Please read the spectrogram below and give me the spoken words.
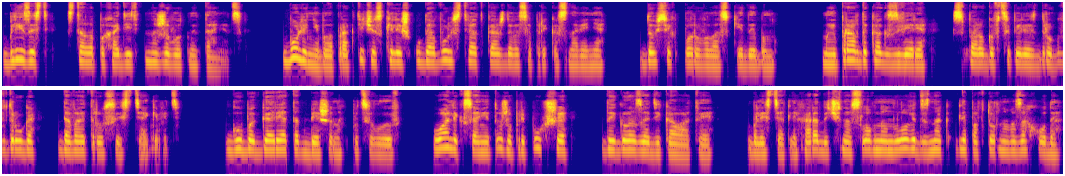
близость стала походить на животный танец. Боли не было практически лишь удовольствие от каждого соприкосновения. До сих пор волоски дыбом. Мы и правда как звери, с порога вцепились друг в друга, давай трусы стягивать. Губы горят от бешеных поцелуев. У Алекса они тоже припухшие, да и глаза диковатые. Блестят лихорадочно, словно он ловит знак для повторного захода.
